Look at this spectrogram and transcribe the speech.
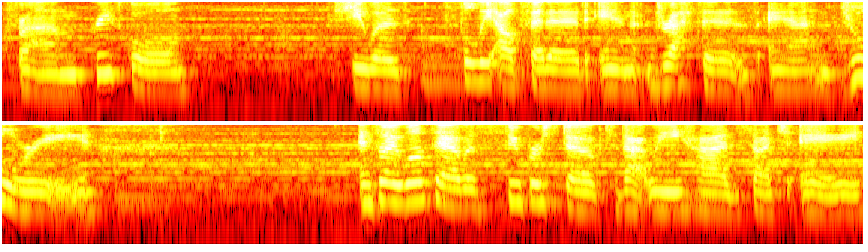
from preschool, she was fully outfitted in dresses and jewelry and so I will say I was super stoked that we had such a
